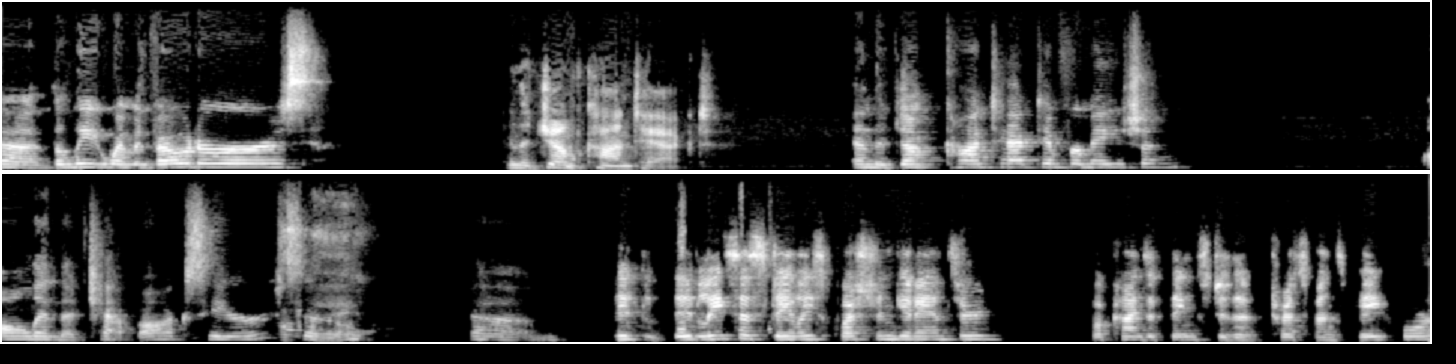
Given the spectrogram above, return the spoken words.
uh, the League of Women Voters And the jump contact. and the Jump contact information all in the chat box here, Okay. so. um, Did, did Lisa Staley's question get answered? What kinds of things do the trust funds pay for?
